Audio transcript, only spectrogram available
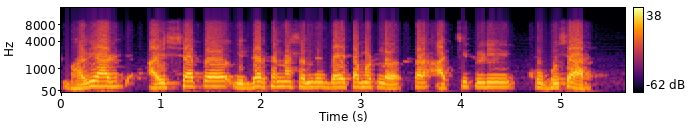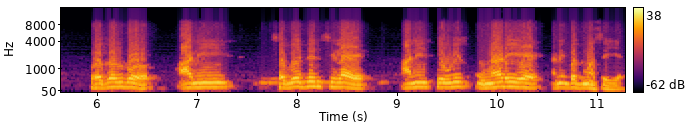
भावी आयुष्यात विद्यार्थ्यांना संदेश द्यायचा म्हटलं तर आजची पिढी खूप हुशार प्रगल्भ आणि संवेदनशील आहे आणि तेवढीच उन्हाळी आहे आणि बदमाशही आहे.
